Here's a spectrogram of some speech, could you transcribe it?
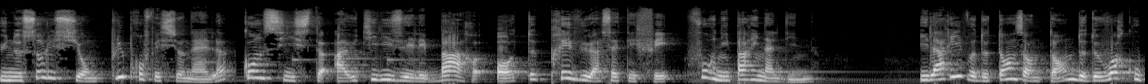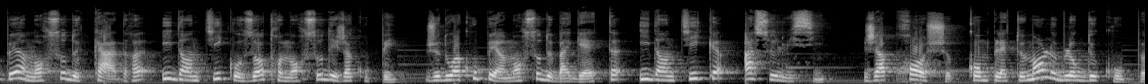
Une solution plus professionnelle consiste à utiliser les barres hautes prévues à cet effet fournies par Inaldine. Il arrive de temps en temps de devoir couper un morceau de cadre identique aux autres morceaux déjà coupés. Je dois couper un morceau de baguette identique à celui-ci. J'approche complètement le bloc de coupe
